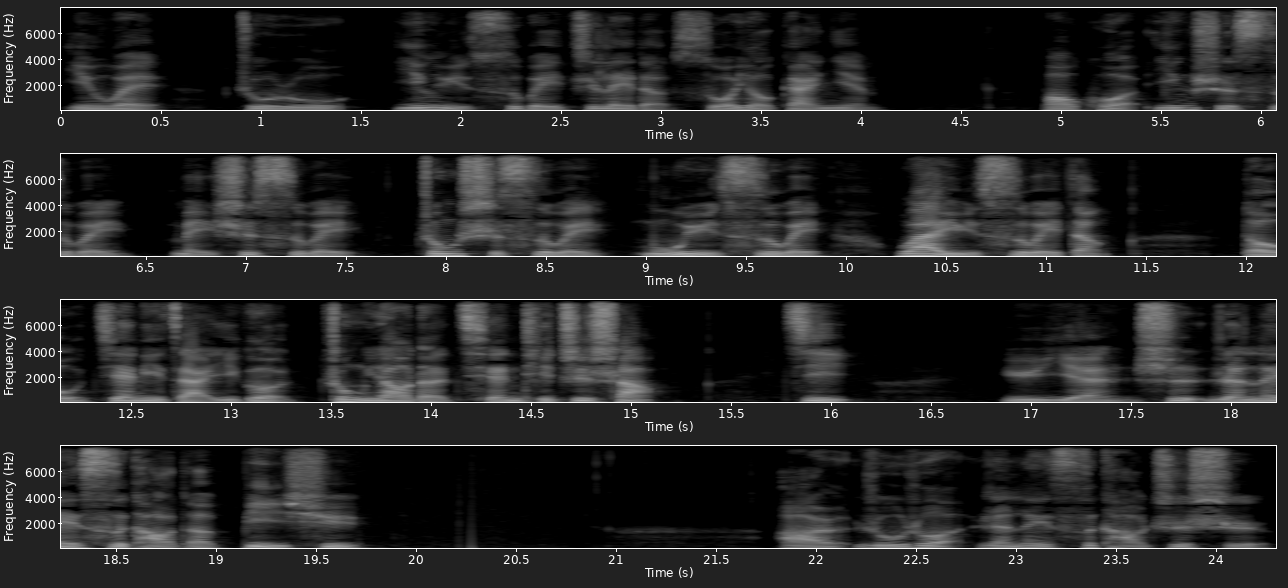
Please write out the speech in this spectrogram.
因为诸如英语思维之类的所有概念，包括英式思维、美式思维、中式思维、母语思维、外语思维等。都建立在一个重要的前提之上，即语言是人类思考的必须。而如若人类思考之时，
